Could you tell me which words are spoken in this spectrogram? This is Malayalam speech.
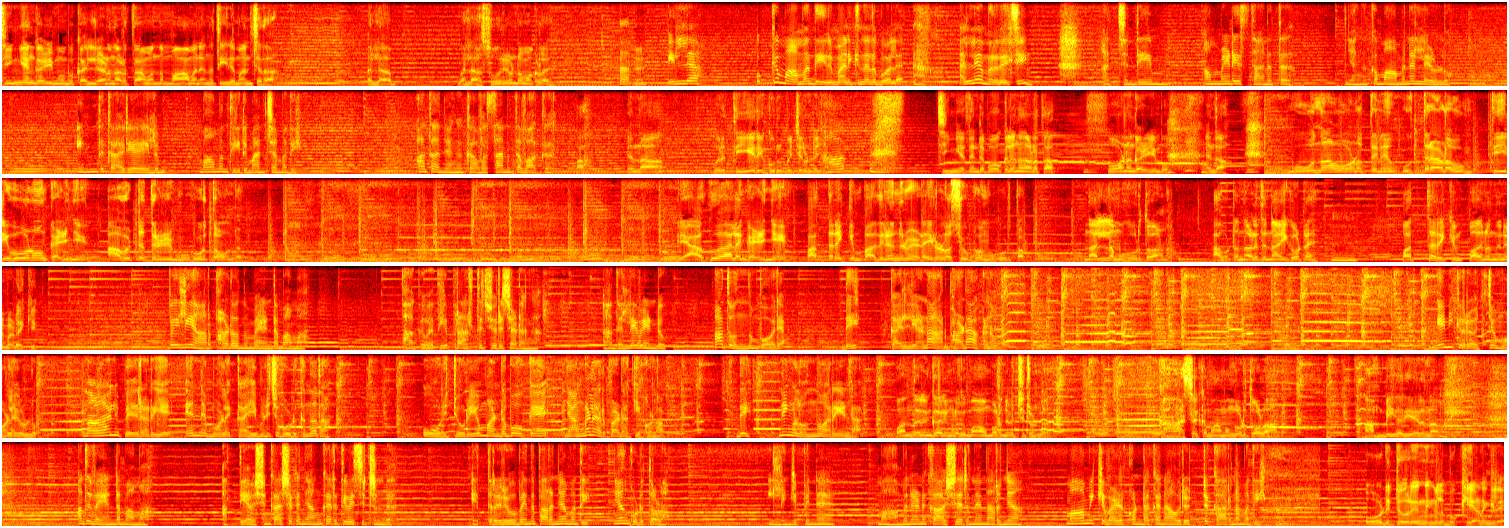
ചിങ്ങം കഴിയും മുമ്പ് കല്യാണം നടത്താമെന്ന് മാമൻ അങ്ങ് തീരുമാനിച്ചതാ. അല്ല വല്ല അസൂയുണ്ടോ മക്കളെ? ഇല്ല. ഒക്കെ മാമൻ തീരുമാനിക്കുന്നത് പോലെ. അല്ലേ അമൃതേച്ചി? അച്ഛന്റെയും അമ്മയുടെയും സ്ഥാനത്ത് ഞങ്ങൾക്ക് മാമനല്ലേ ഉള്ളൂ. എന്ത് കാര്യമായാലും മാമൻ തീരുമാനിച്ചാൽ മതി. അതാ ഞങ്ങൾക്ക് അവസാനത്തെ വാക്ക്. ആ എന്നാ ഒരു തീയതി കുറിപ്പിച്ചിട്ടുണ്ട് ചിങ്ങത്തിന്റെ പോക്കലങ്ങ് നടത്താം. ഓണം കഴിയുമ്പോ എന്താ? മൂന്നാം ഓണത്തിന് ഉത്രാടവും തിരുവോണവും കഴിഞ്ഞ് അവിട്ടത്തിനൊരു മുഹൂർത്തമുണ്ട്. രാഹുകാലം കഴിഞ്ഞ് പത്തരയ്ക്കും പതിനൊന്നിനും ഇടയിലുള്ള ശുഭമുഹൂർത്തം. നല്ല മുഹൂർത്തമാണ്. അവിട്ടം നാളെ തന്നെ ആയിക്കോട്ടെ. പത്തരയ്ക്കും പതിനൊന്നിനും ഇടയ്ക്ക്. വലിയ ആർഭാടമൊന്നും വേണ്ട മാമ. ഭഗവതിയെ പ്രാർത്ഥിച്ചൊരു ചടങ്ങ്. അതല്ലേ വേണ്ടു. അതൊന്നും പോരാ. ദേ കല്യാണം ആർഭാടാക്കണം. എനിക്കൊരൊറ്റ മോളേ ഉള്ളൂ. നാല് പേരറിയെ എന്റെ മോളെ കൈപിടിച്ചു കൊടുക്കുന്നതാ. ഓഡിറ്റോറിയം മണ്ഡപമൊക്കെ ഞങ്ങൾ ഏർപ്പാടാക്കിക്കൊള്ളാം. ദേ നിങ്ങളൊന്നും അറിയണ്ട. പന്തലും കാര്യങ്ങളൊക്കെ മാമൻ പറഞ്ഞു വെച്ചിട്ടുണ്ട്. കാശൊക്കെ മാമൻ കൊടുത്തോളാം. അമ്പി കറിയായിരുന്നാ മതി. അത് വേണ്ട മാമ. അത്യാവശ്യം കാശൊക്കെ ഞാൻ കരുതി വെച്ചിട്ടുണ്ട്. എത്ര രൂപയെന്ന് പറഞ്ഞാൽ മതി ഞാൻ കൊടുത്തോളാം. ഇല്ലെങ്കിൽ പിന്നെ മാമനാണ് കാശ് തരുന്നതെന്ന് അറിഞ്ഞാ മാമിക്ക് വഴക്കുണ്ടാക്കാൻ ആ ഒരൊറ്റ കാരണം മതി. ഓഡിറ്റോറിയം നിങ്ങൾ ബുക്ക് ചെയ്യുകയാണെങ്കിൽ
